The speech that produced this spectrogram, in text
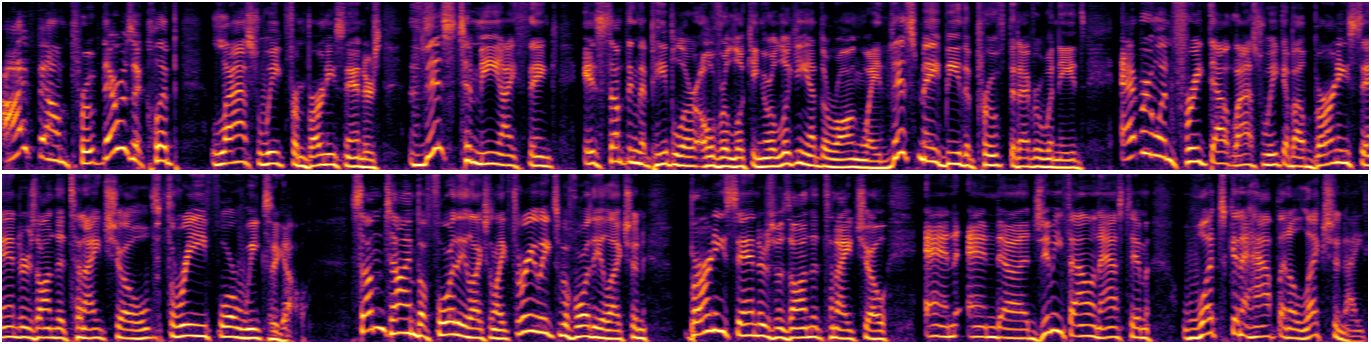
I found proof. There was a clip last week from Bernie Sanders. This, to me, I think, is something that people are overlooking or looking at the wrong way. This may be the proof that everyone needs. Everyone freaked out last week about Bernie Sanders on The Tonight Show three, four weeks ago sometime before the election, like three weeks before the election, Bernie Sanders was on the Tonight Show, and and uh, Jimmy Fallon asked him what's going to happen election night.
